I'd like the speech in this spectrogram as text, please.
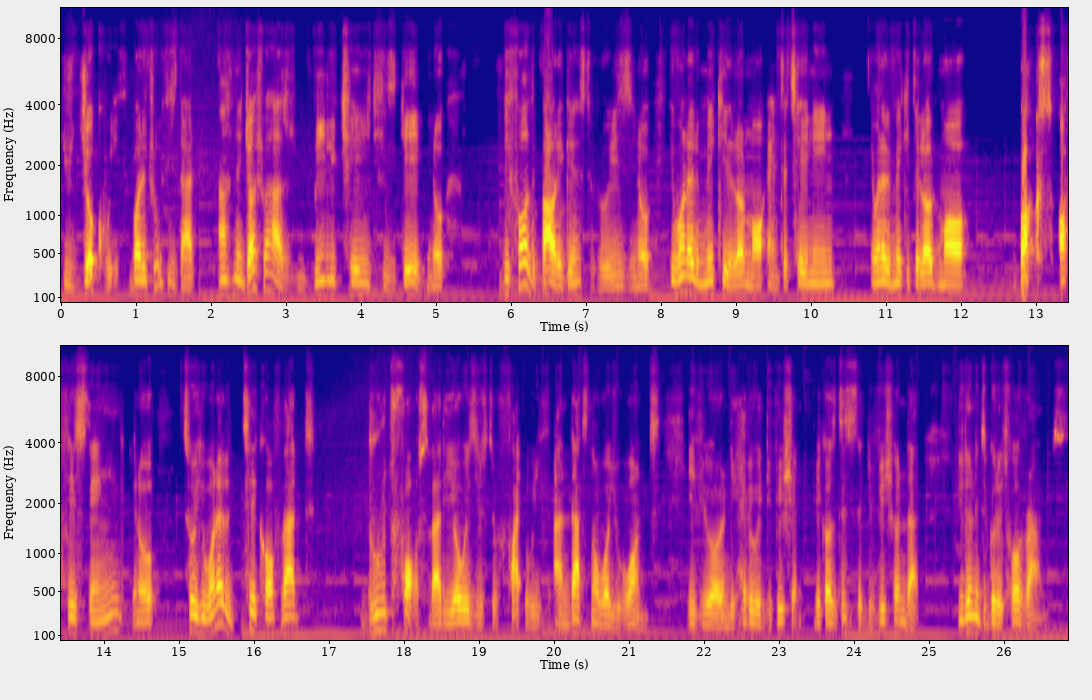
you joke with. But the truth is that Anthony Joshua has really changed his game. You know, before the bout against Ruiz, you know, he wanted to make it a lot more entertaining. He wanted to make it a lot more box office thing, you know. So he wanted to take off that brute force that he always used to fight with, and that's not what you want if you are in the heavyweight division because this is a division that you don't need to go to 12 rounds.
